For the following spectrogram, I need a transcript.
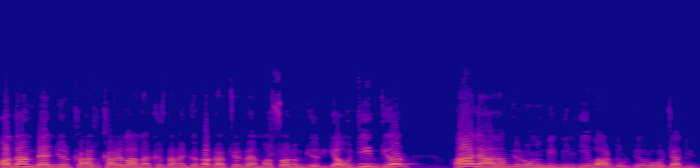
Adam ben diyor kar, karılarla kızlarla göbek atıyor. Ben masonum diyor. Yahudiyim diyor. Hala adam diyor onun bir bildiği vardır diyor. Hoca diyor.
